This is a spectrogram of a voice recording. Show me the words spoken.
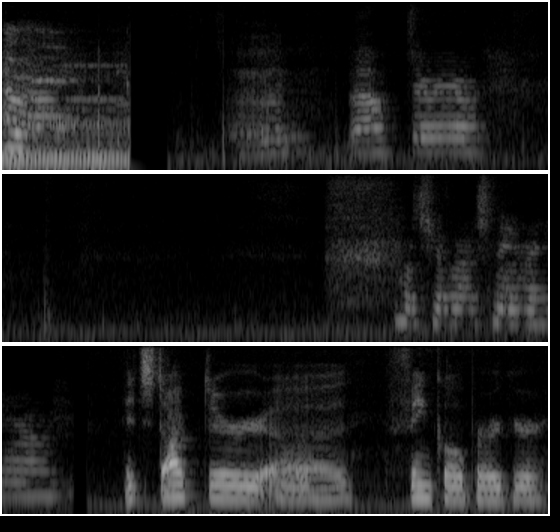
Hello. Uh, doctor. What's your last name again? It's Dr. Uh, Finko burger.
